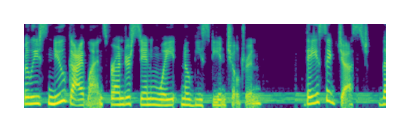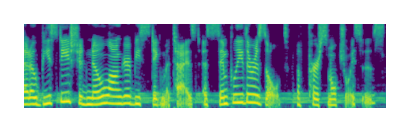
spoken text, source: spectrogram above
released new guidelines for understanding weight and obesity in children. They suggest that obesity should no longer be stigmatized as simply the result of personal choices.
